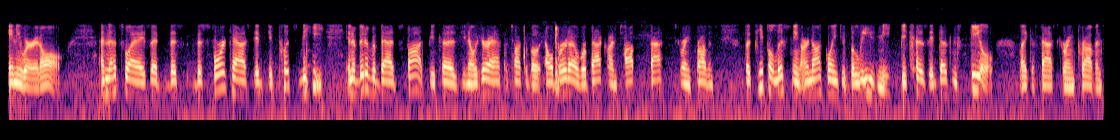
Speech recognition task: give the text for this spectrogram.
anywhere at all. And that's why I said this this forecast it, it puts me in a bit of a bad spot because you know here I have to talk about Alberta. We're back on top, fastest growing province, but people listening are not going to believe me because it doesn't feel like a fast growing province.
